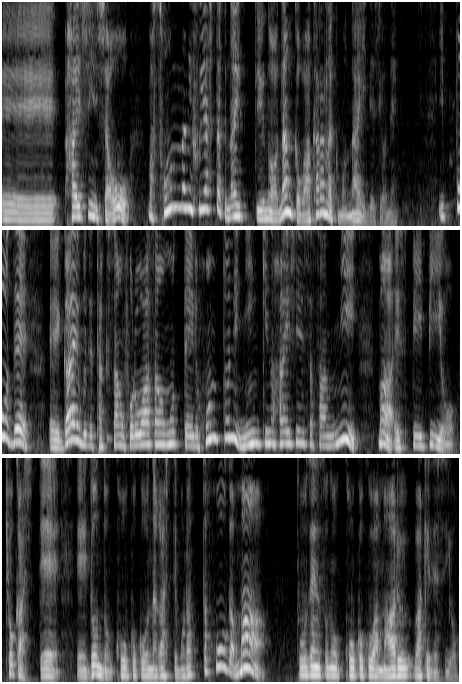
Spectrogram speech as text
えー、配信者を、まあ、そんなに増やしたくないっていうのはなんか分からなくもないですよね一方でえ外部でたくさんフォロワーさんを持っている本当に人気の配信者さんに、まあ、SPP を許可して、えどんどん広告を流してもらった方がまあ当然その広告は回るわけですよ。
